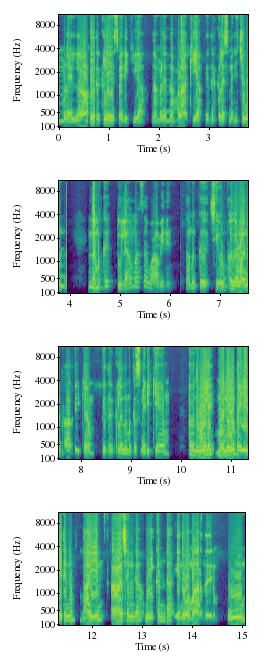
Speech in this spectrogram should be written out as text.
നമ്മൾ എല്ലാ പിതൃക്കളെയും സ്മരിക്കുക. നമ്മളെ നമ്മളാക്കിയ പിതൃക്കളെ സ്മരിച്ചുകൊണ്ട് നമുക്ക് തുലാമാസ വാവിന് നമുക്ക് ശിവഭഗവാന് പ്രാർത്ഥിക്കാം. പിതൃക്കളെ നമുക്ക് സ്മരിക്കാം. അതുപോലെ മനോധൈര്യത്തിനും ഭയം ആശങ്ക ഉത്കണ്ഠ എന്നിവ മാറുന്നതിനും ഓം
